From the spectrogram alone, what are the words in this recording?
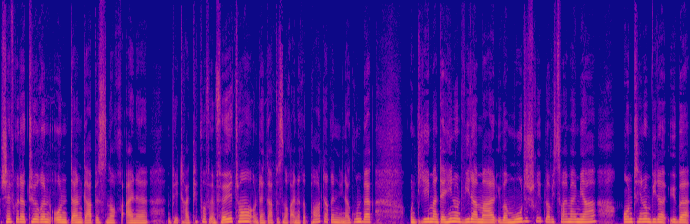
Chefredakteurin. Und dann gab es noch eine Petra Kipphoff im Feuilleton und dann gab es noch eine Reporterin, Nina Grunberg. Und jemand, der hin und wieder mal über Mode schrieb, glaube ich, zweimal im Jahr und hin und wieder über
